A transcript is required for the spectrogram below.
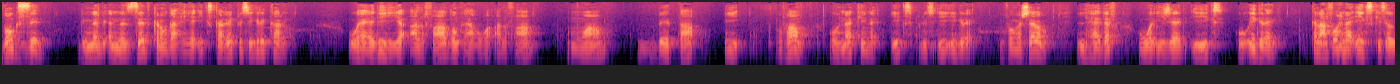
donc z قلنا بان ال z كنوضع هي x carré plus y carré وهذه هي alpha donc ها هو alpha moins bêta i مفهوم وهنا كاين x plus i y مفهوم الشباب الهدف هو ايجاد إكس و ايكغيك كنعرفوا حنا x كيساوي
